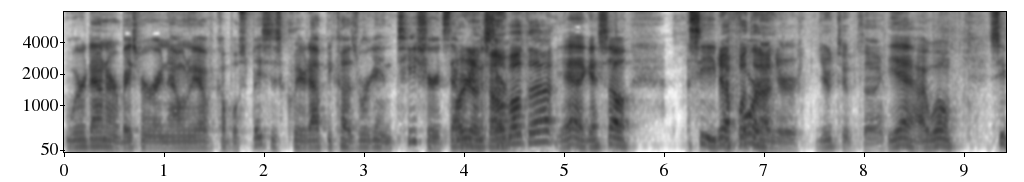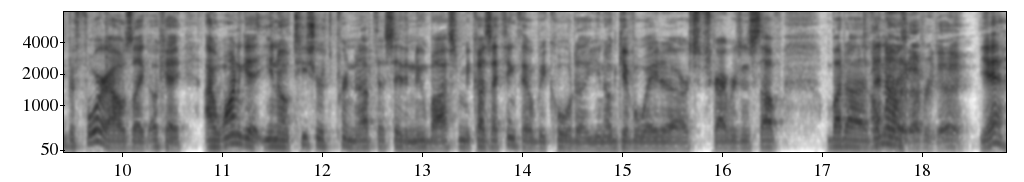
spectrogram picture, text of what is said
we're down in our basement right now, and we have a couple spaces cleared out because we're getting T-shirts. That Are we're you gonna tell start- about that? Yeah, I guess so. See, Yeah, before, put that on your YouTube thing. Yeah, I will. See, before I was like, okay, I want to get you know T-shirts printed up that say the new Boston because I think that would be cool to you know give away to our subscribers and stuff. But uh, I then wear I was, it every day. yeah,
